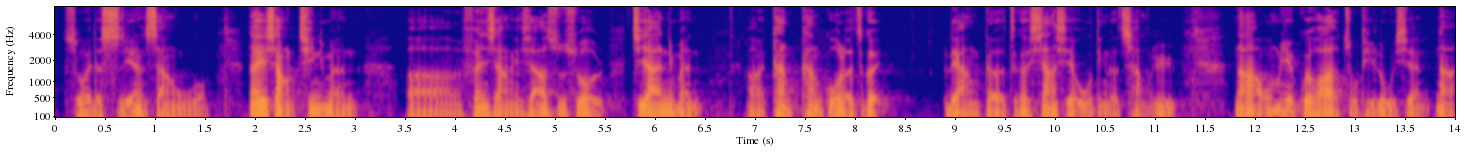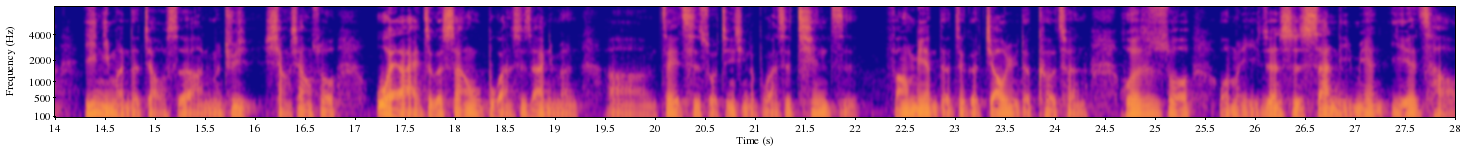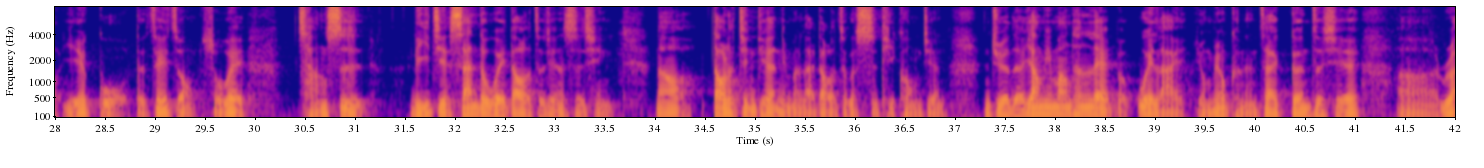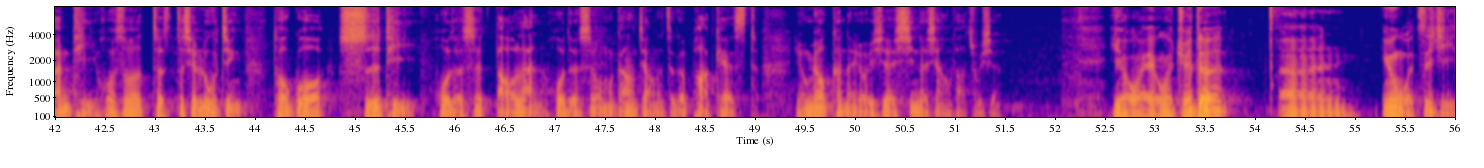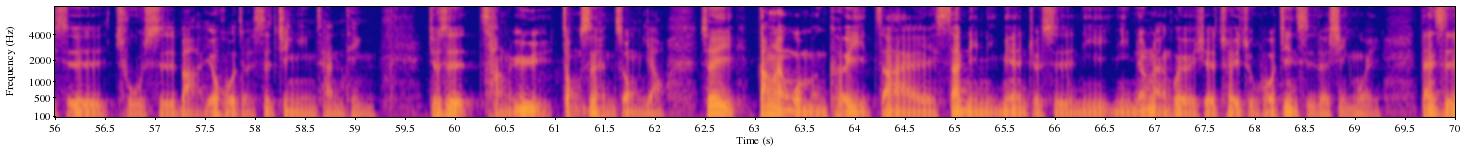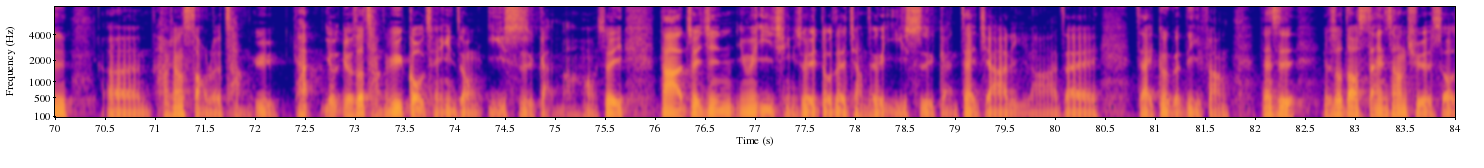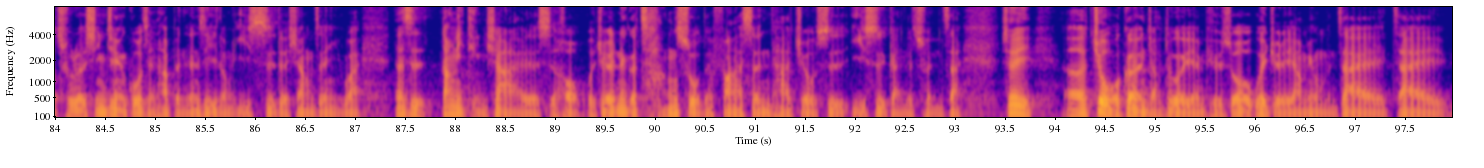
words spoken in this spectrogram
所谓的实验山屋哦。那也想请你们呃分享一下，是说既然你们、呃，看看过了这个两个这个象鞋屋顶的场域，那我们也规划了主题路线。那以你们的角色啊，你们去想象说，未来这个山屋，不管是在你们啊、这一次所进行的，不管是亲子方面的这个教育的课程，或者是说我们以认识山里面野草野果的这种所谓尝试理解山的味道的这件事情，那。到了今天，你们来到了这个实体空间，你觉得 Yangming Mountain Lab 未来有没有可能再跟这些呃软体，或者说这这些路径，透过实体或者是导览，或者是我们刚刚讲的这个 Podcast，有没有可能有一些新的想法出现？有诶、我觉得，嗯、因为我自己是厨师吧，又或者是经营餐厅。就是场域总是很重要，所以当然我们可以在山林里面，就是你你仍然会有一些催促或进食的行为，但是呃，好像少了场域。它有有时候场域构成一种仪式感嘛，哈，所以大家最近因为疫情，所以都在讲这个仪式感，在家里啦，在在各个地方。但是有时候到山上去的时候，除了行进的过程，它本身是一种仪式的象征以外，但是当你停下来的时候，我觉得那个场所的发生，它就是仪式感的存在。所以，呃，就我个人角度而言，比如说味觉的阳明，我们在在。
